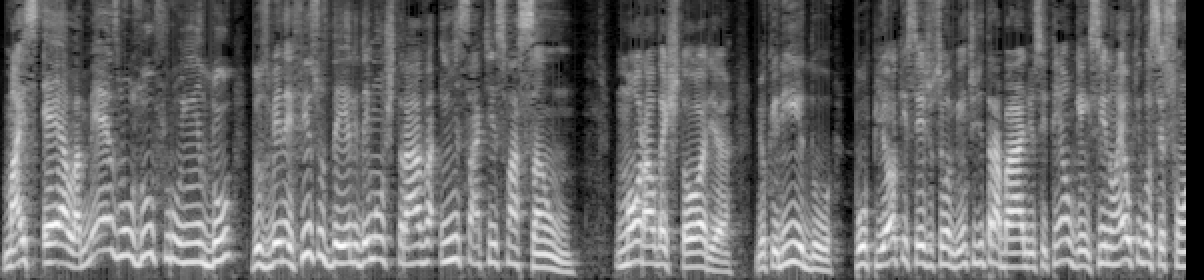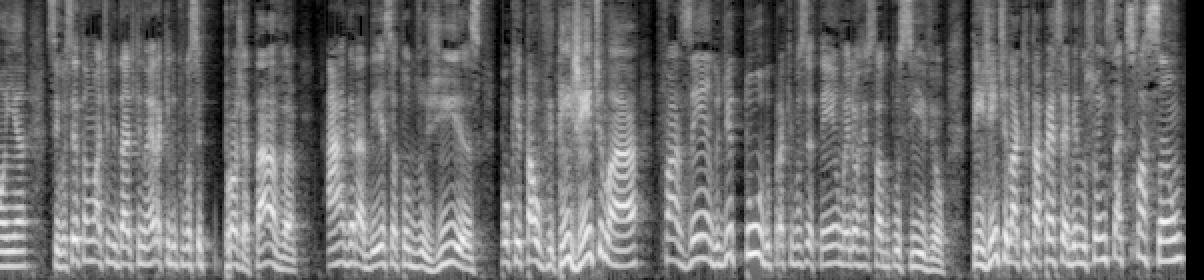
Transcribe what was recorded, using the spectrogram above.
mas ela, mesmo usufruindo dos benefícios dele, demonstrava insatisfação. Moral da história, meu querido, por pior que seja o seu ambiente de trabalho, se tem alguém, se não é o que você sonha, se você está numa atividade que não era aquilo que você projetava, agradeça todos os dias, porque talvez tem gente lá fazendo de tudo para que você tenha o melhor resultado possível. Tem gente lá que está percebendo sua insatisfação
